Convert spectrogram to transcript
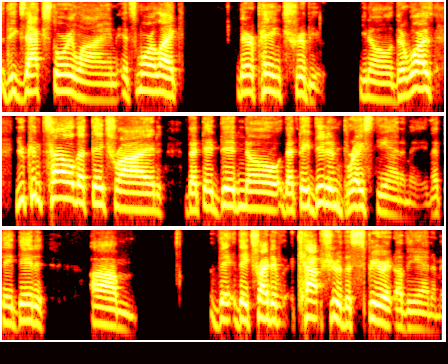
the exact storyline. It's more like they're paying tribute. You know, there was you can tell that they tried, that they did know, that they did embrace the anime, that they did um they they tried to capture the spirit of the anime,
